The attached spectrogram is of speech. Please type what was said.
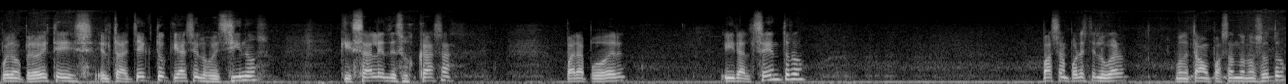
Bueno, pero este es el trayecto que hacen los vecinos que salen de sus casas para poder ir al centro. Pasan por este lugar donde estamos pasando nosotros.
